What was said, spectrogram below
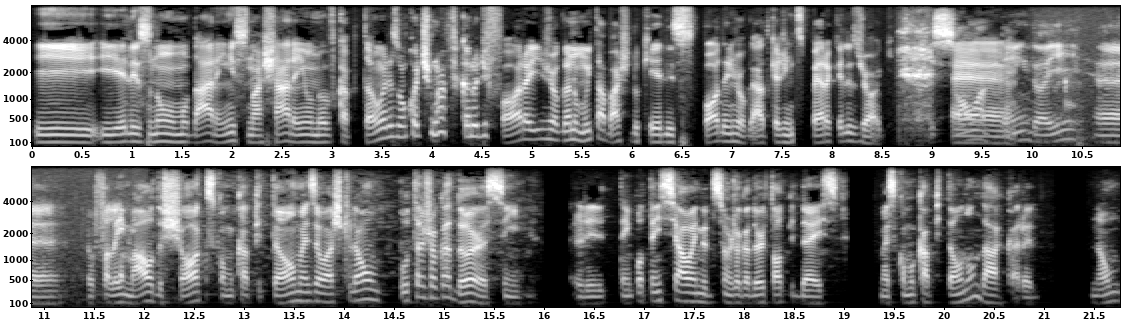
e, e, eles não mudarem isso, não acharem um novo capitão, eles vão continuar ficando de fora e jogando muito abaixo do que eles podem jogar, do que a gente espera que eles joguem. E só é... um adendo aí, é, eu falei mal do Shocks como capitão, mas eu acho que ele é um puta jogador, assim. Ele tem potencial ainda de ser um jogador top 10. Mas como capitão não dá, cara. Não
